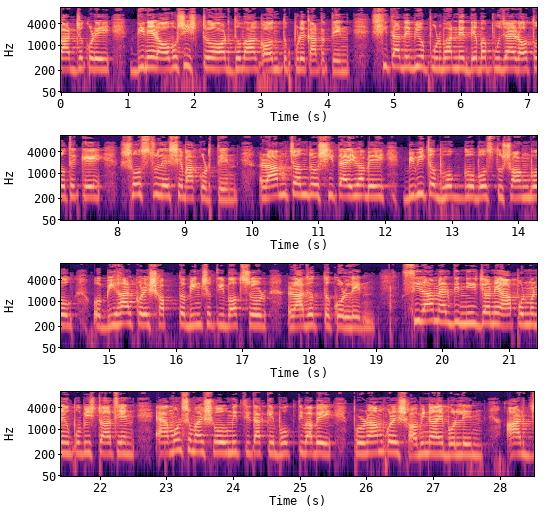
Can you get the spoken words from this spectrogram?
কার্য করে দিনের অবশিষ্ট অর্ধভাগ অন্তঃপুরে কাটাতেন। সীতা দেবীও পূর্বাহ্নে দেবা পূজায় রত থেকে শ্বশ্রুদের সেবা করতেন। রামচন্দ্র সীতা এইভাবে বিবিধ ভোগ্য বস্তু সংভোগ ও বিহার করে সপ্তবিংশতি বৎসর রাজত্ব করলেন। শ্রীরাম একদিন নির্জনে আপন মনে উপবিষ্ট আছেন। এমন সময় সৌমিত্রী তাকে ভক্তিভাবে প্রণাম করে সবিনয়ে বললেন আর্য,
